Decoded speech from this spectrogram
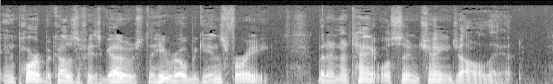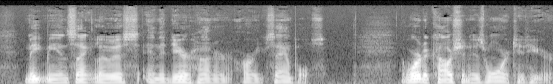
in part because of his ghost, the hero begins free. But an attack will soon change all of that. Meet Me in St. Louis and The Deer Hunter are examples. A word of caution is warranted here.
